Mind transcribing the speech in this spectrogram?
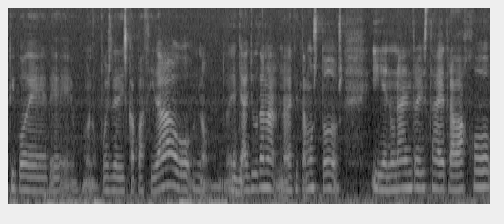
tipo de, bueno, pues de discapacidad o no, de ayuda la necesitamos todos. Y en una entrevista de trabajo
